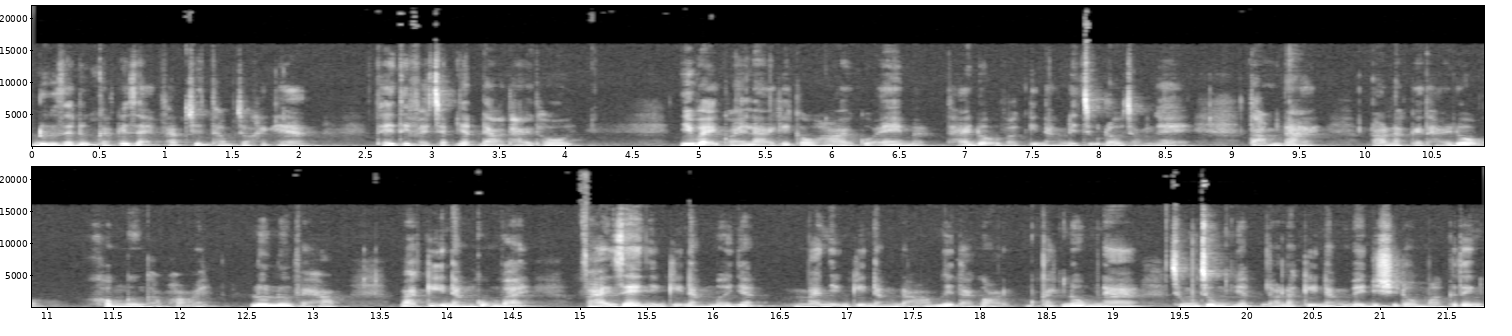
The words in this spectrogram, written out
đưa ra được các cái giải pháp truyền thông cho khách hàng? Thế thì phải chấp nhận đào thải thôi. Như vậy quay lại cái câu hỏi của em á, thái độ và kỹ năng để chịu đâu trong nghề. Tóm lại đó là cái thái độ không ngừng học hỏi luôn luôn phải học. Và kỹ năng cũng vậy phải rèn những kỹ năng mới nhất mà những kỹ năng đó người ta gọi một cách nôm na chung chung nhất đó là kỹ năng về digital marketing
